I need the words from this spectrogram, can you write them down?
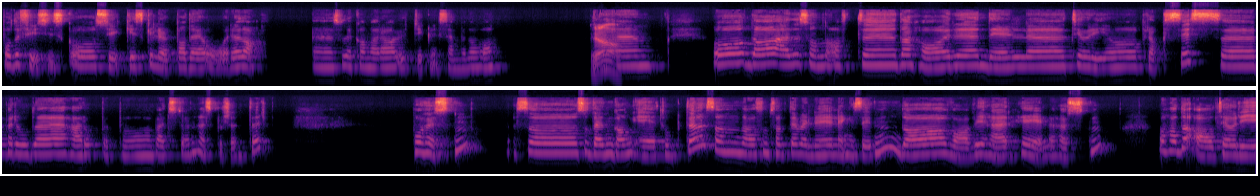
både fysisk og psykisk i løpet av det året, da. Eh, så det kan være utviklingshemmede òg. Ja. Eh, og da er det sånn at eh, de har en del teori og praksisperiode her oppe på Beitostølen helsesportsenter på høsten. Så, så, den gang jeg tok det, som da som sagt er veldig lenge siden, da var vi her hele høsten og hadde all teori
